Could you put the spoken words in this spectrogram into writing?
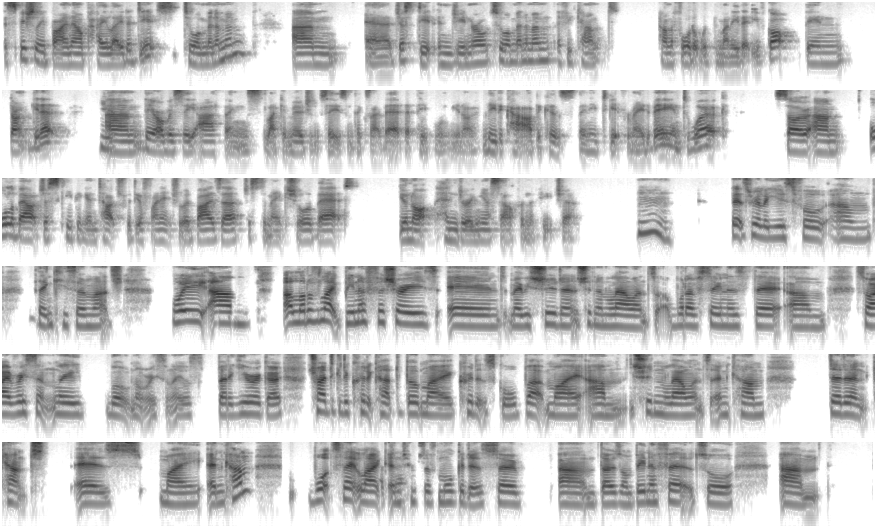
especially buy now, pay later debt to a minimum, um, uh, just debt in general to a minimum. If you can't can't afford it with the money that you've got, then don't get it. Yeah. Um, there obviously are things like emergencies and things like that that people you know need a car because they need to get from A to B and to work. So um, all about just keeping in touch with your financial advisor just to make sure that you're not hindering yourself in the future. Mm. That's really useful. Um, thank you so much. We um a lot of like beneficiaries and maybe student student allowance. What I've seen is that um so I recently well not recently it was about a year ago tried to get a credit card to build my credit score but my um student allowance income didn't count as my income what's that like okay. in terms of mortgages so um those on benefits or um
